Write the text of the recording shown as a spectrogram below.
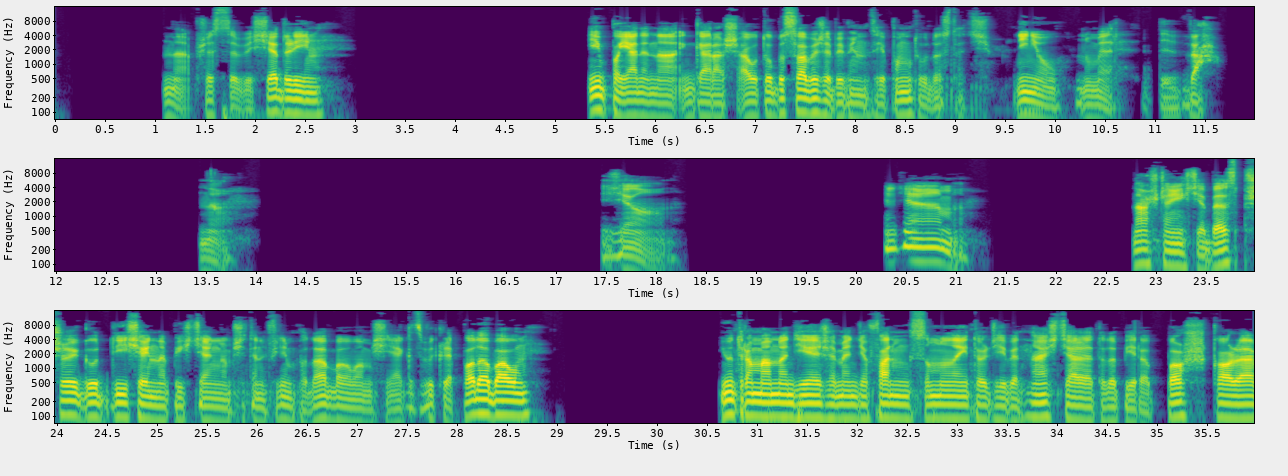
No, wszyscy wysiedli. I pojadę na garaż autobusowy, żeby więcej punktów dostać. Linią numer dwa. No. Zielony. Jedziemy. Na szczęście bez przygód dzisiaj. Napiszcie, jak wam się ten film podobał, bo mi się jak zwykle podobał. Jutro mam nadzieję, że będzie Farming Simulator 19, ale to dopiero po szkole.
